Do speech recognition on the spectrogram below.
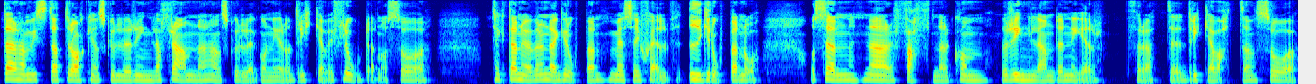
där han visste att draken skulle ringla fram när han skulle gå ner och dricka vid floden och så täckte han över den där gropen med sig själv i gropen då. Och sen när Fafner kom ringlande ner för att eh, dricka vatten så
